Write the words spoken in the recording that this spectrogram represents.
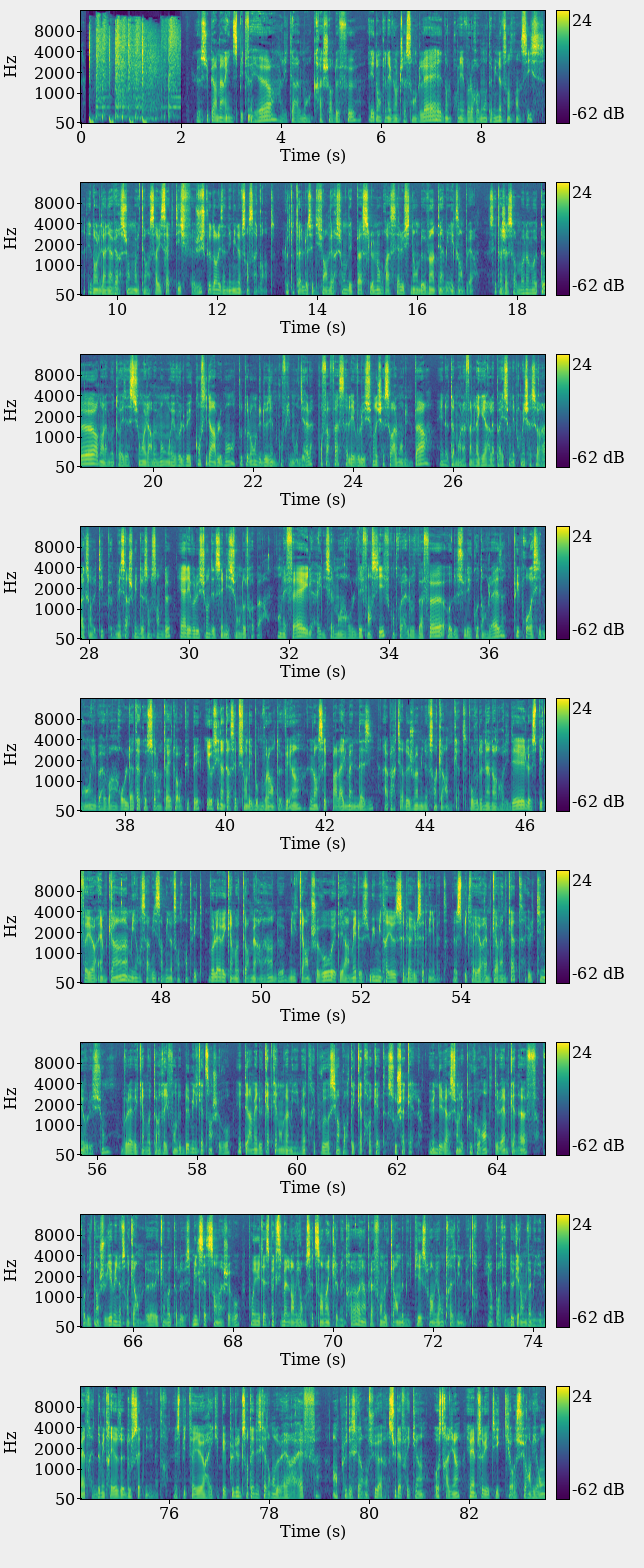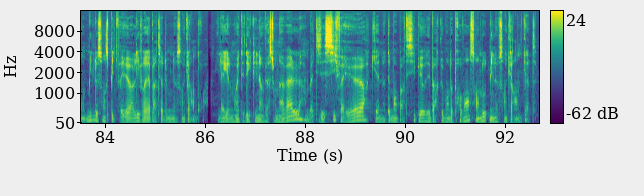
Le Supermarine Spitfire, littéralement cracheur de feu, est donc un avion de chasse anglais dont le premier vol remonte à 1936 et dont les dernières versions ont été en service actif jusque dans les années 1950. Le total de ces différentes versions dépasse le nombre assez hallucinant de 21 000 exemplaires. C'est un chasseur monomoteur dont la motorisation et l'armement ont évolué considérablement tout au long du deuxième conflit mondial pour faire face à l'évolution des chasseurs allemands d'une part, et notamment à la fin de la guerre à l'apparition des premiers chasseurs à réaction de type Messerschmitt 262, et à l'évolution de ses missions d'autre part. En effet, il a initialement un rôle défensif contre la Luftwaffe au-dessus des côtes anglaises, puis progressivement il va avoir un rôle d'attaque au sol en territoire occupé et aussi d'interception des bombes volantes V1 lancées par l'Allemagne d'Asie à partir de juin 1944. Pour vous donner un ordre d'idée, le Spitfire MK1 mis en service en 1938, volait avec un moteur Merlin de 1040 chevaux et était armé de 8 mitrailleuses 7,7 mm. Le Spitfire Mk24, ultime évolution, volait avec un moteur Griffon de 2400 chevaux, était armé de 4 canons de 20 mm et pouvait aussi emporter 4 roquettes sous chaque aile. Une des versions les plus courantes était le MK9, produite en juillet 1942 avec un moteur de 1720 chevaux pour une vitesse maximale d'environ 720 km/h et un plafond de 42 000 pieds, soit environ 13 000 mètres. Il emportait deux canons de 20 mm et deux mitrailleuses de 12-7 mm. Le Spitfire a équipé plus d'une centaine d'escadrons de la RAF, en plus d'escadrons sud-africains, australiens et même soviétiques qui reçurent environ 1200 Spitfire livrés à partir de 1943. Il a également été décliné en version navale, baptisé Seafire, qui a notamment participé au débarquement de Provence en août 1944.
